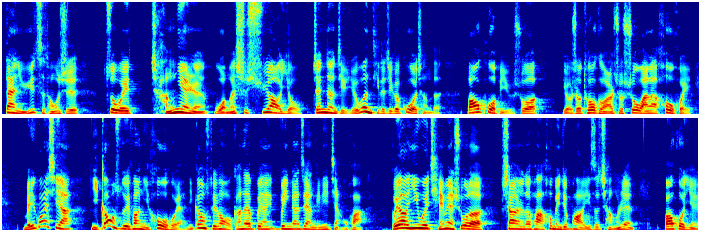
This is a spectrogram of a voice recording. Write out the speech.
但与此同时，作为成年人，我们是需要有真正解决问题的这个过程的，包括比如说有时候脱口而出说完了后悔。没关系啊，你告诉对方你后悔啊，你告诉对方我刚才不应不应该这样跟你讲话，不要因为前面说了伤人的话，后面就不好意思承认，包括也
